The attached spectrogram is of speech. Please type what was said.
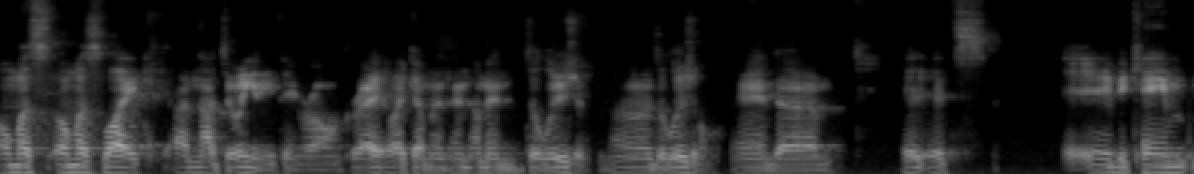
almost almost like I'm not doing anything wrong, right? Like I'm in, I'm in delusion, uh, delusional, and um, it, it's it became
